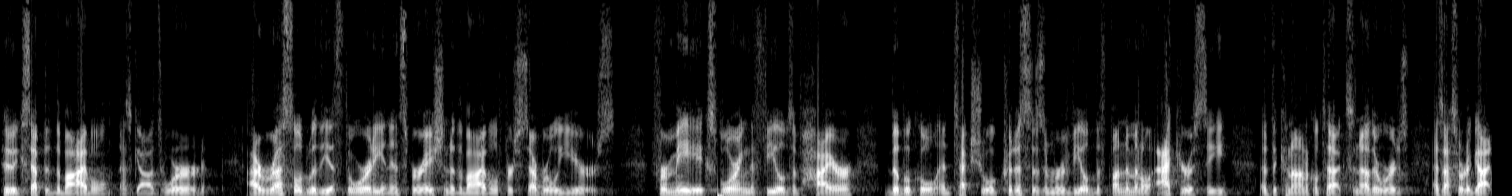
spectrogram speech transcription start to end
who accepted the Bible as God's Word. I wrestled with the authority and inspiration of the Bible for several years. For me, exploring the fields of higher biblical and textual criticism revealed the fundamental accuracy of the canonical text. In other words, as I sort of got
